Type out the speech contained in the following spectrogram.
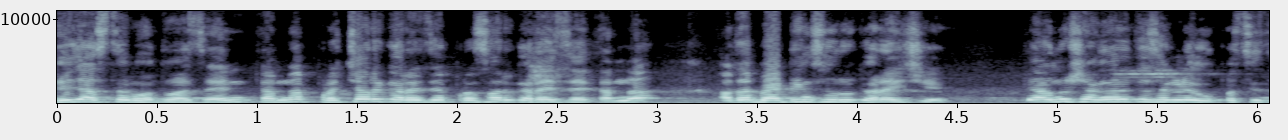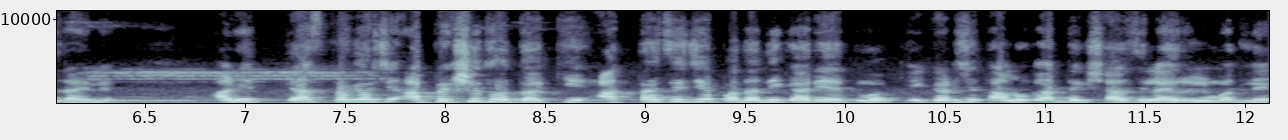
हे जास्त महत्त्वाचं आहे. आणि त्यांना प्रचार करायचा आहे प्रसार करायचा आहे. त्यांना आता बॅटिंग सुरू करायची आहे. त्या अनुषंगाने ते सगळे उपस्थित राहिले. आणि त्याच प्रकारचे अपेक्षित होतं की आत्ताचे जे पदाधिकारी आहेत मग इकडचे तालुका अध्यक्ष असतील ऐरोलीमधले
